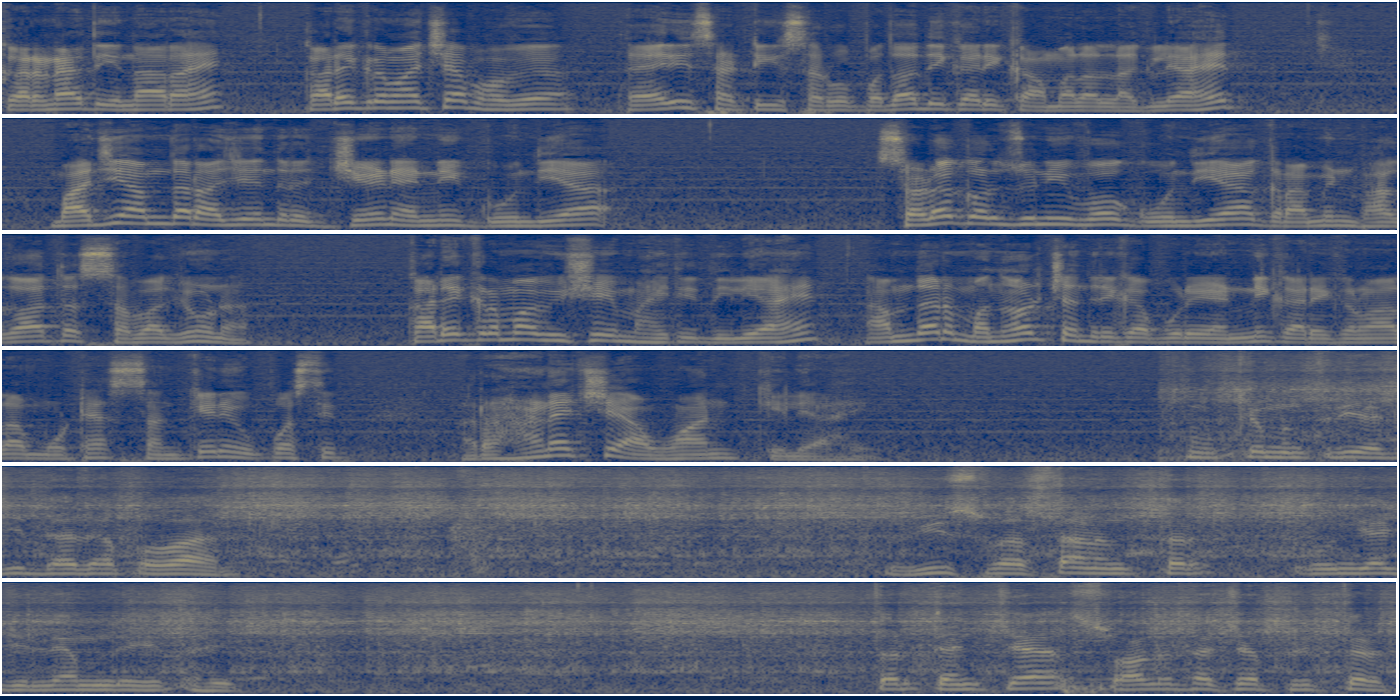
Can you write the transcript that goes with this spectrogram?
करण्यात येणार आहे. कार्यक्रमाच्या भव्य तयारीसाठी सर्व पदाधिकारी कामाला लागले आहेत. माजी आमदार राजेंद्र जैन यांनी गोंदिया सडक अर्जुनी व गोंदिया ग्रामीण भागात सभा घेऊन कार्यक्रमाविषयी माहिती दिली आहे. आमदार मनोहर चंद्रिकापुरे यांनी कार्यक्रमाला मोठ्या संख्येने उपस्थित राहण्याचे आवाहन केले आहे. मुख्यमंत्री अजितदादा पवार वीस वाजतानंतर गोंदिया जिल्ह्यामध्ये येत आहेत. तर त्यांच्या स्वागताच्या प्रित्यर्थ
